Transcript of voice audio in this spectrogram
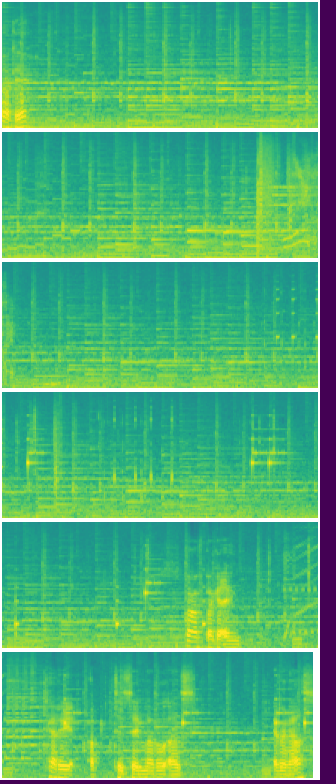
Okay. Off by getting Terry up to the same level as everyone else.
